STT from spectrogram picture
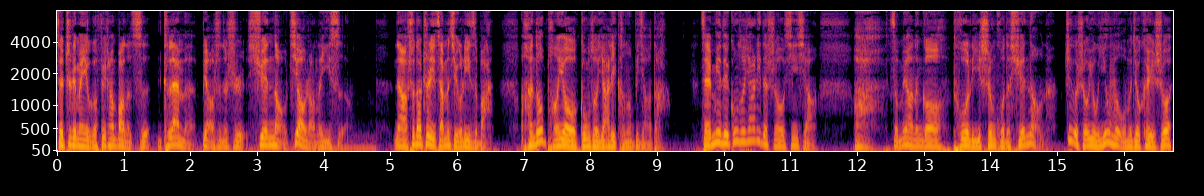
在这里面有个非常棒的词，clamor，表示的是喧闹、叫嚷的意思。那说到这里，咱们举个例子吧。很多朋友工作压力可能比较大，在面对工作压力的时候，心想：啊，怎么样能够脱离生活的喧闹呢？这个时候用英文我们就可以说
